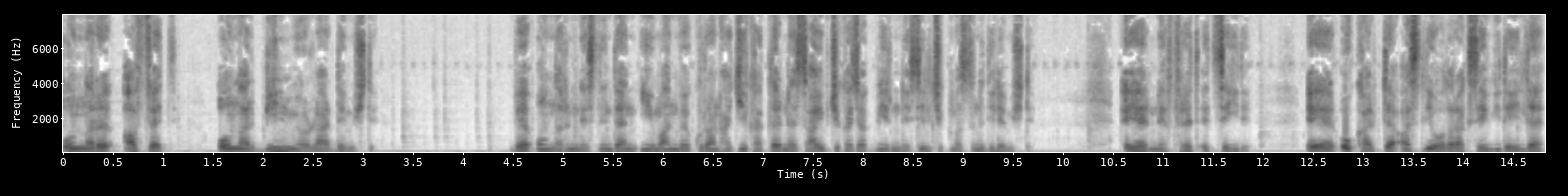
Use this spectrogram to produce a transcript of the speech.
Onları affet, onlar bilmiyorlar demişti. Ve onların neslinden iman ve Kur'an hakikatlerine sahip çıkacak bir nesil çıkmasını dilemişti. Eğer nefret etseydi, eğer o kalpte asli olarak sevgi değil de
